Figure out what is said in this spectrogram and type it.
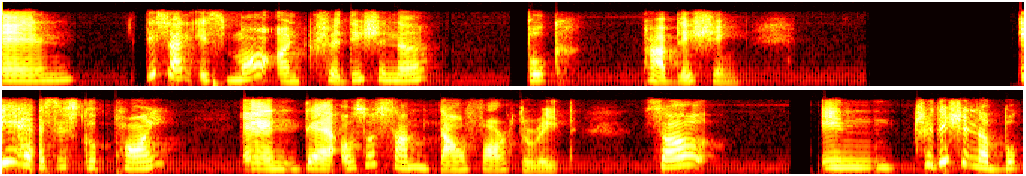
and this one is more on traditional book publishing. It has its good point, and there are also some downfall to it. So, in traditional book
